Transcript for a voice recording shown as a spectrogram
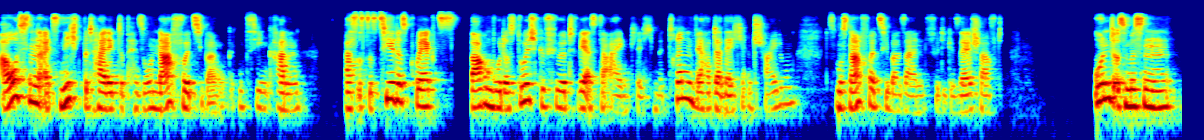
außen als nicht beteiligte Person nachvollziehen kann, was ist das Ziel des Projekts, warum wurde es durchgeführt, wer ist da eigentlich mit drin, wer hat da welche Entscheidung. Das muss nachvollziehbar sein für die Gesellschaft. Und es müssen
